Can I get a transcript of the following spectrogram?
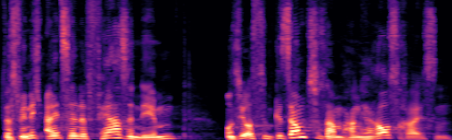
Dass wir nicht einzelne Verse nehmen und sie aus dem Gesamtzusammenhang herausreißen.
